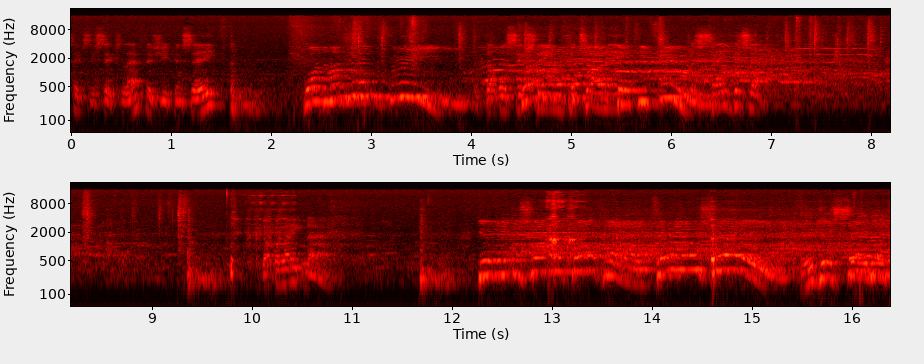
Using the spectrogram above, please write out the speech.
Sixty-six left, as you can see. 103. Double 16 Tony 32. to save the shot Tony O'Shea. We'll just say that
